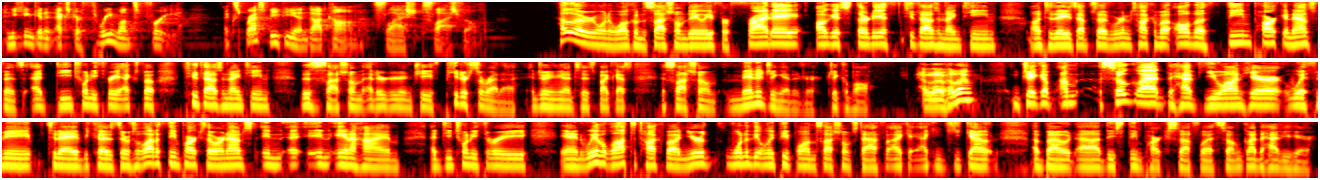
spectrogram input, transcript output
and you can get an extra three months free. ExpressVPN.com slash slash film. Hello, everyone, and welcome to Slash Film Daily for Friday, August 30th, 2019. On today's episode, we're going to talk about all the theme park announcements at D23 Expo 2019. This is Slash Film Editor in Chief Peter Sciretta, and joining me on today's podcast is Slash Film Managing Editor Jacob Hall. Hello, hello. Jacob, I'm so glad to have you on here with me today because there was a lot of theme parks that were announced in in Anaheim at D23, and we have a lot to talk about. And you're one of the only people on Slash Film staff I can, I can geek out about uh, these theme park stuff with. So I'm glad to have you here.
